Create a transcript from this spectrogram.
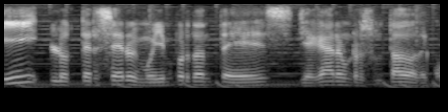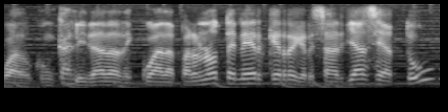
Y lo tercero y muy importante es llegar a un resultado adecuado, con calidad adecuada, para no tener que regresar, ya sea tú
